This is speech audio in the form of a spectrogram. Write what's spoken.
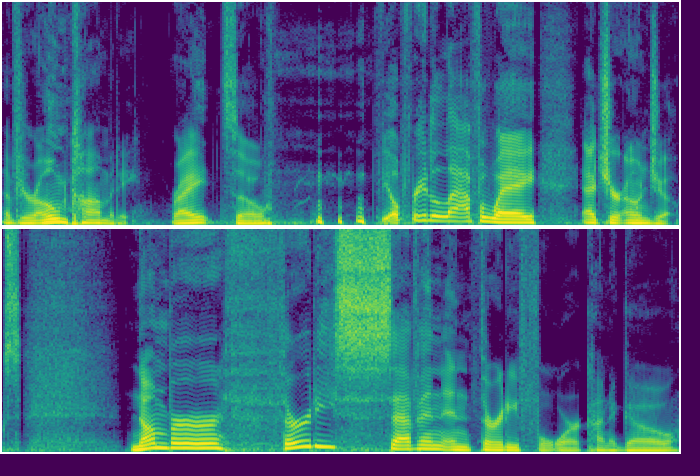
of your own comedy, right? So feel free to laugh away at your own jokes. Number 37 and 34 kind of go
